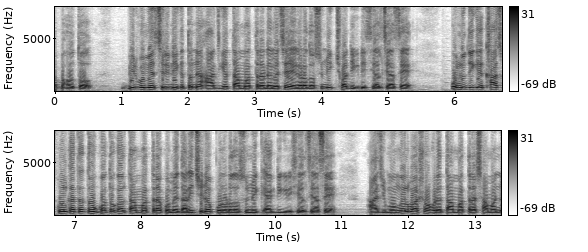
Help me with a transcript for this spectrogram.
অব্যাহত। বীরভূমের শ্রীনিকেতনে আজকে তাপমাত্রা নেমেছে এগারো দশমিক ছ ডিগ্রি সেলসিয়াসে। অন্যদিকে খাস কলকাতাতেও গতকাল তাপমাত্রা কমে দাঁড়িয়েছিল পনেরো দশমিক এক ডিগ্রি সেলসিয়াসে। আজ মঙ্গলবার শহরে তাপমাত্রা সামান্য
